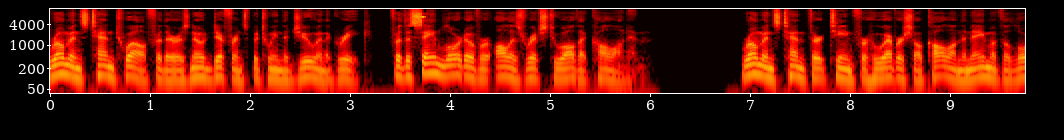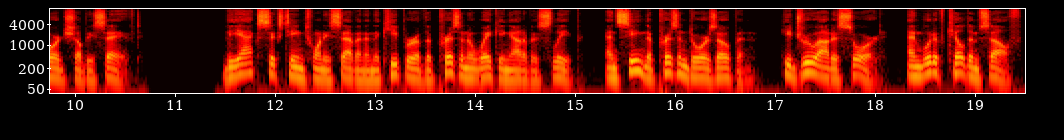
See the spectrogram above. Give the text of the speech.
Romans 10:12 For there is no difference between the Jew and the Greek, for the same Lord over all is rich to all that call on him. Romans 10:13 For whoever shall call on the name of the Lord shall be saved. The Acts 16:27 And the keeper of the prison awaking out of his sleep, and seeing the prison doors open, he drew out his sword and would have killed himself,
